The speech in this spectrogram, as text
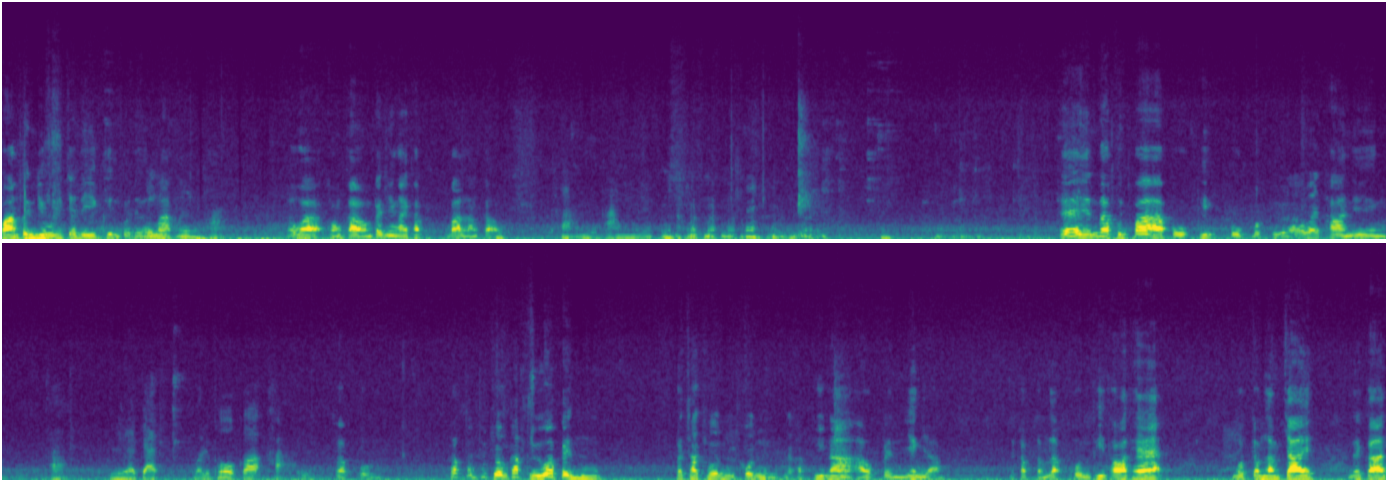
ความเป็นอยู่นี้จะดีขึ้นกว่าเดิมดีมากไหมขึ้นค่ะเพราะว่าของเก่ามันเป็นยังไงครับ บ้านหลังเก่า ถามลูกค้าเลยเอ๊ะเห็นว่าคุณป้าปลูกพริกปลูกมะเขือเอาไว้ทานเองค่ะ เหลือจากบริโภคก็ขายครับผม ครับท่านผู้ชมครับถือว่าเป็นประชาชนอีกคนหนึ่งนะครับ ที่น่าเอาเป็นเยี่ยงอย่างนะครับสำหรับคนที่ท้อแท้ หมดกำลังใจในการ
